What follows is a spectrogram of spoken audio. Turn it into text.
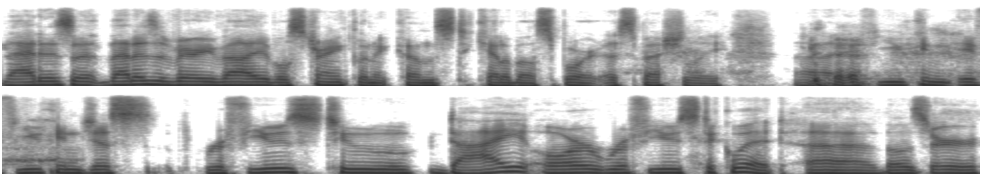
that is a that is a very valuable strength when it comes to kettlebell sport especially uh, if you can if you can just refuse to die or refuse to quit uh, those are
